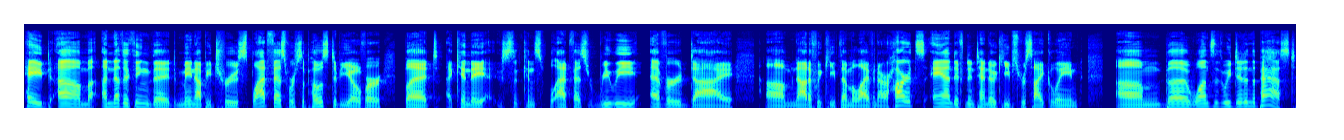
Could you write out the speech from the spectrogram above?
hey, um, another thing that may not be true: Splatfest were supposed to be over, but uh, can they? Can Splatfest really ever die? Um, not if we keep them alive in our hearts, and if Nintendo keeps recycling um the ones that we did in the past.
